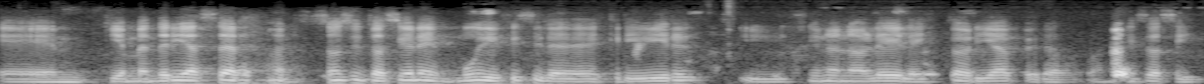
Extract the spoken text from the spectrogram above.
eh, quien vendría a ser, son situaciones muy difíciles de describir y si uno no lee la historia, pero bueno, es así.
